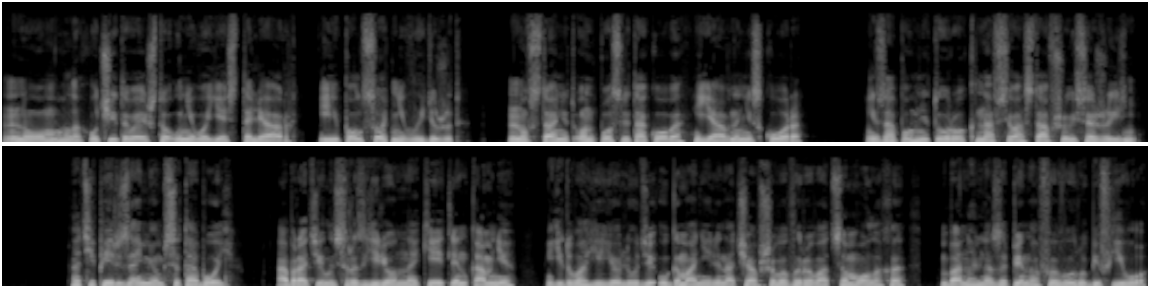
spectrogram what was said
Ну, Молох, учитывая, что у него есть толяр, и полсотни выдюжит. Но встанет он после такого явно не скоро. И запомнит урок на всю оставшуюся жизнь. «А теперь займемся тобой», — обратилась разъяренная Кейтлин ко мне, едва ее люди угомонили начавшего вырываться Молоха, банально запинав и вырубив его.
